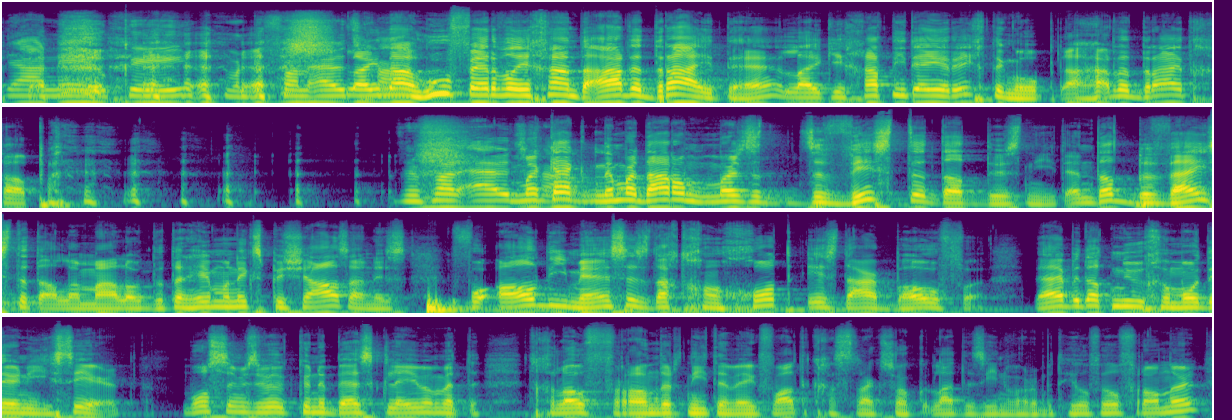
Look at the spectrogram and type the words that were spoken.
Ja, nee, oké. maar ervan uitgaan. Like, nou, hoe ver wil je gaan? De aarde draait, hè? Like, je gaat niet één richting op. De aarde draait, grap. ervan. Maar kijk, nee, maar daarom, maar ze, ze wisten dat dus niet. En dat bewijst het allemaal ook, dat er helemaal niks speciaals aan is. Voor al die mensen, ze dachten gewoon, God is daarboven. Wij hebben dat nu gemoderniseerd. Moslims willen- kunnen best claimen met het geloof verandert niet en weet ik wat. Ik ga straks ook laten zien waarom het heel veel verandert.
